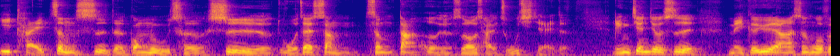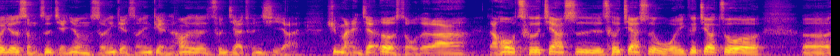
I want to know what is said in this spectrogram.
一台正式的公路车是我在上升大二的时候才组起来的。零件就是每个月啊，生活费就是省吃俭用，省一点省一点，然后存起来存起来，去买人家二手的啦。然后车架是车架是我一个叫做呃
